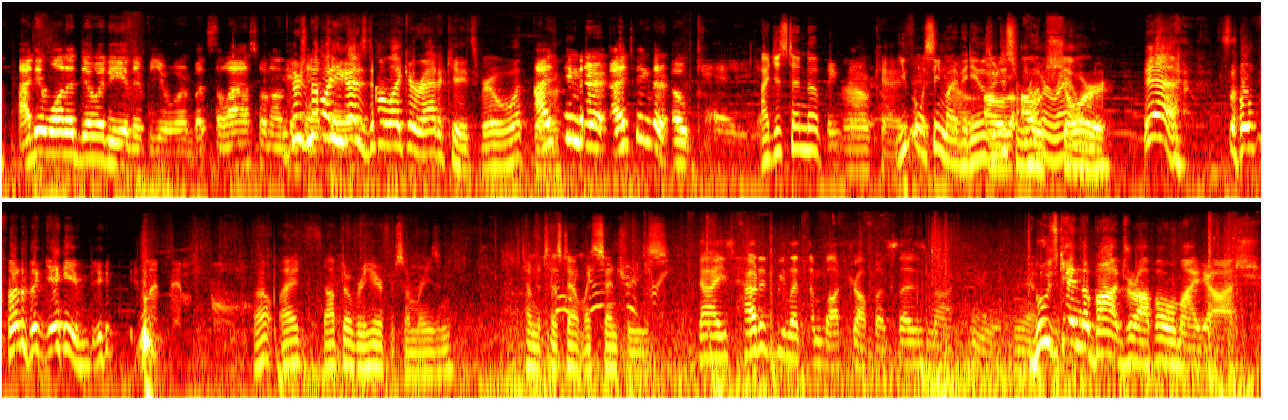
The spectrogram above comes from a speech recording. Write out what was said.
I didn't want to do it either, viewer, but it's the last one on the There's no way you guys don't like Eradicates, bro. What the? I think they're. I think they're okay. I just end up. I Okay. You've all seen my Oh, videos, we oh, just oh, run oh, around. Sure. Yeah. It's the whole fun of the game, dude. Well, I stopped over here for some reason. Time to test out my sentries. Guys, how did we let them bot drop us? That is not cool. Yeah. Who's getting the bot drop? Oh my gosh.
